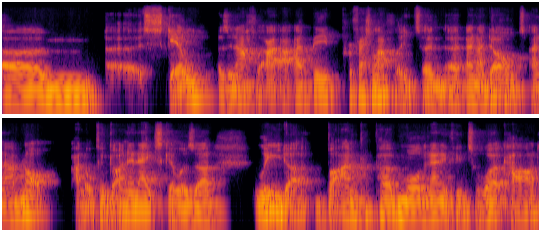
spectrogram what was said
um, uh, skill as an athlete, I, would be a professional athlete, and uh, and I don't, and I'm not. I don't think got an innate skill as a leader, but I'm prepared more than anything to work hard,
